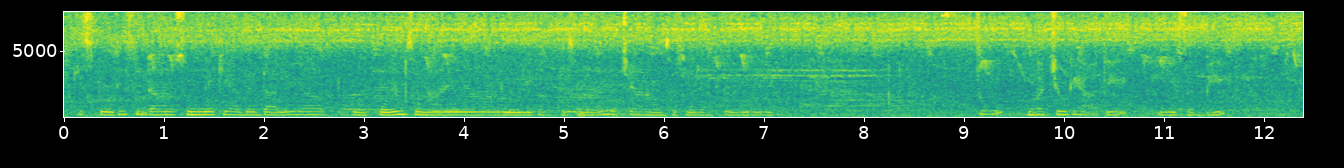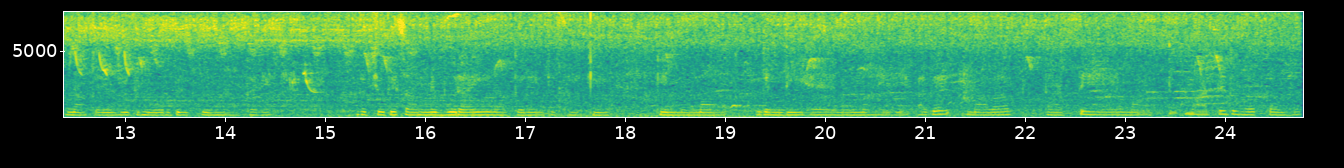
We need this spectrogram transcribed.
उसकी स्टोरी सुनने की आदत डालें या पोएम सुनाएँ या लोरी के सुनाएँ, बच्चे आराम से सो जाते हैं धीरे धीरे तो बच्चों के आगे ये सब भी ना करें इग्नोर बिल्कुल ना करें। बच्चों के सामने बुराई ना करें किसी की, कि मम्मा गंदी है, मम्मा है ये। अगर माँ बाप डांटते हैं मारते मारते तो बहुत कम है।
